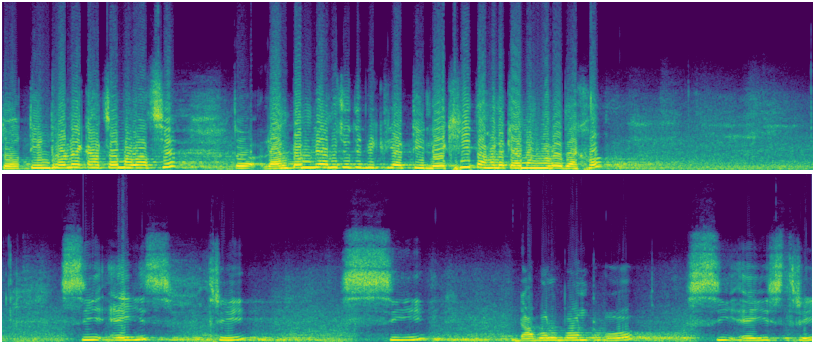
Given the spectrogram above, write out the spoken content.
তো তিন ধরনের কাঁচামাল আছে। তো র্যান্ডমলি আমি যদি বিক্রিয়াটি লেখি, তাহলে কেমন হবে দেখো? CH three C double bond O CH three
